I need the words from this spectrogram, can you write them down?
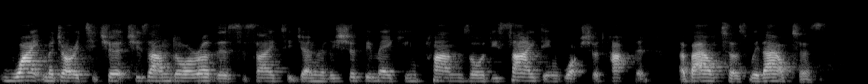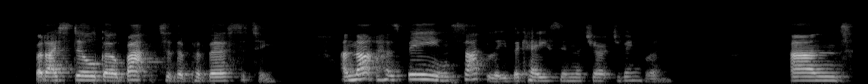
white majority churches and or other society generally should be making plans or deciding what should happen about us without us but i still go back to the perversity and that has been sadly the case in the church of england and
